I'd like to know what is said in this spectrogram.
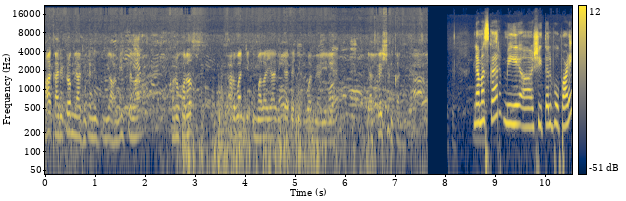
हा कार्यक्रम या ठिकाणी तुम्ही आयोजित केला. खरोखरच सर्वांची तुम्हाला या विद्यापीठाची दुवा मिळालेली आहे. यात काही शंका नाही. नमस्कार मी शीतल भोपाळे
